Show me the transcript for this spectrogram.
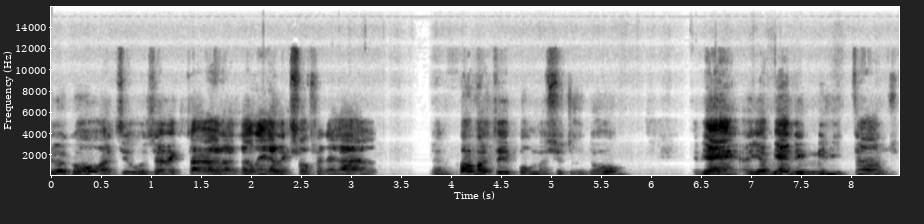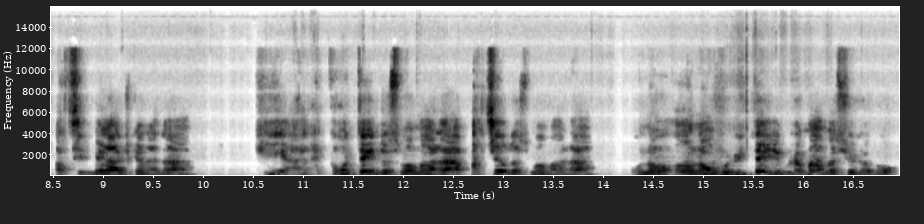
Legault a dit aux électeurs à la dernière élection fédérale de ne pas voter pour M. Trudeau, eh bien, il y a bien des militants du Parti libéral du Canada qui, à compter de ce moment-là, à partir de ce moment-là, en ont, voulu terriblement M. Legault.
